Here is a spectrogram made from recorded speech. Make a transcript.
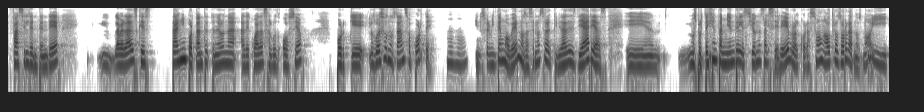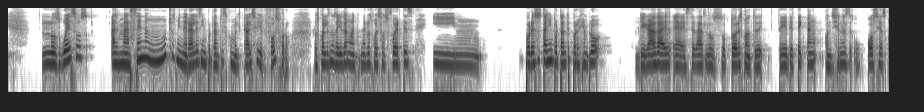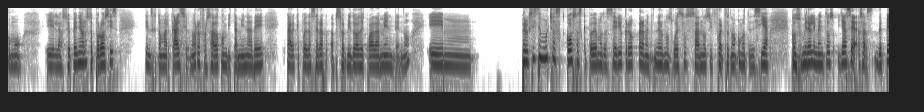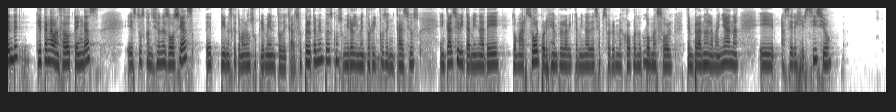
fácil de entender. Y la verdad es que es tan importante tener una adecuada salud ósea porque los huesos nos dan soporte. y nos permiten movernos, hacer nuestras actividades diarias. Eh, nos protegen también de lesiones al cerebro, al corazón, a otros órganos, ¿no? Y los huesos almacenan muchos minerales importantes como el calcio y el fósforo, los cuales nos ayudan a mantener los huesos fuertes y mm, por eso es tan importante, por ejemplo, llegada e, a esta edad, los doctores cuando te, detectan condiciones óseas como eh, la osteopenia o la osteoporosis, tienes que tomar calcio, ¿no? Reforzado con vitamina D para que pueda ser absorbido adecuadamente, ¿no? Em, pero existen muchas cosas que podemos hacer, yo creo, para mantener unos huesos sanos y fuertes, ¿no? Como te decía, consumir alimentos, ya sea, o sea, depende qué tan avanzado tengas estas condiciones óseas, tienes que tomar un suplemento de calcio, pero también puedes consumir alimentos ricos en calcios, en calcio y vitamina D, tomar sol, por ejemplo, la vitamina D se absorbe mejor cuando tomas sol temprano en la mañana, eh, hacer ejercicio.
